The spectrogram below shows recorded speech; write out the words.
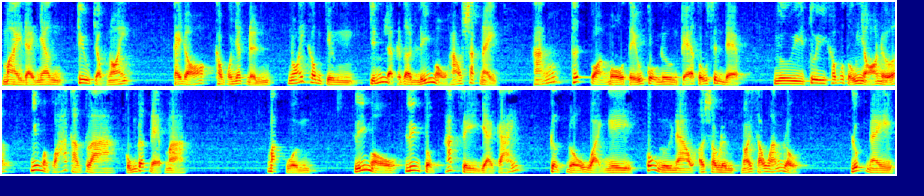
Mai Đại Nhân triêu chọc nói. Cái đó không có nhất định. Nói không chừng chính là cái tên Lý Mộ háo sắc này. Hắn thích toàn bộ tiểu cô nương trẻ tuổi xinh đẹp. Người tuy không có tuổi nhỏ nữa, nhưng mà quả thật là cũng rất đẹp mà. Bắc quận, Lý Mộ liên tục hát xì vài cái, cực độ hoài nghi có người nào ở sau lưng nói xấu hắn rồi. Lúc này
